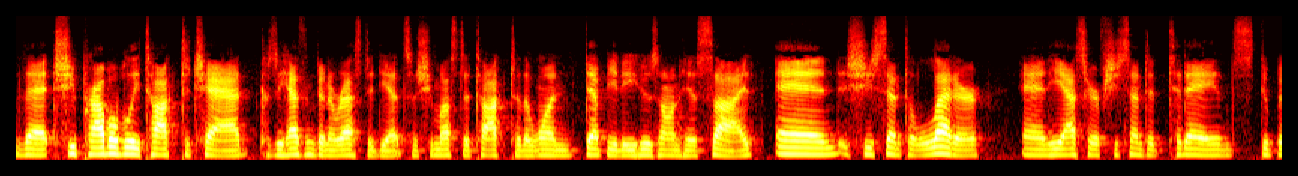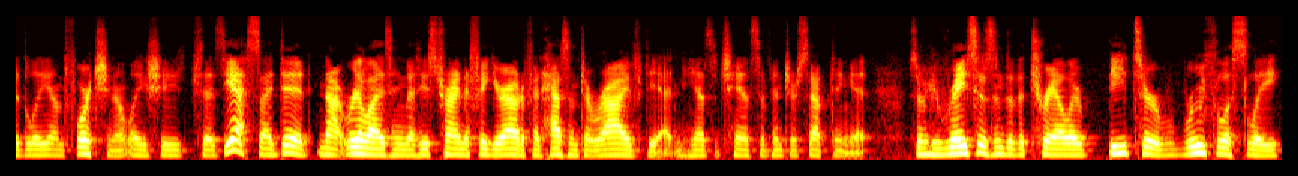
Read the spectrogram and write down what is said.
that she probably talked to Chad because he hasn't been arrested yet, so she must have talked to the one deputy who's on his side. And she sent a letter, and he asked her if she sent it today, and stupidly, unfortunately, she says, Yes, I did, not realizing that he's trying to figure out if it hasn't arrived yet, and he has a chance of intercepting it. So he races into the trailer, beats her ruthlessly.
